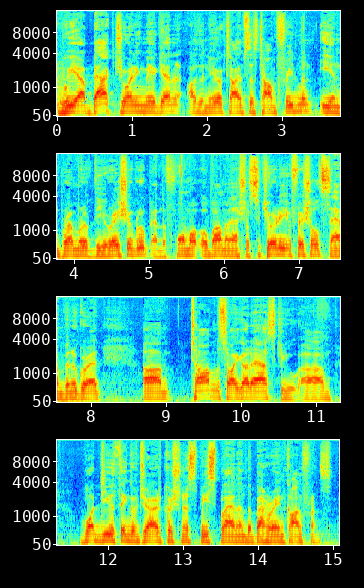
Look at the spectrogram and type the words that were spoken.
We are back. Joining me again are the New York Times' Tom Friedman, Ian Bremmer of the Eurasia Group, and the former Obama national security official, Sam Vinograd. Um, Tom, so I got to ask you, um, what do you think of Jared Kushner's peace plan and the Bahrain conference?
